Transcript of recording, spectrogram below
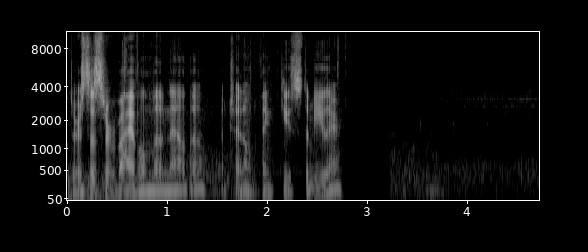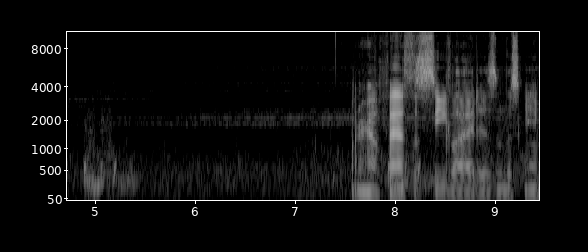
There's a survival mode now, though, which I don't think used to be there. Wonder how fast the sea glide is in this game.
